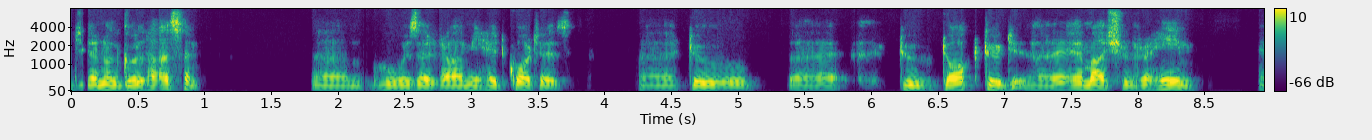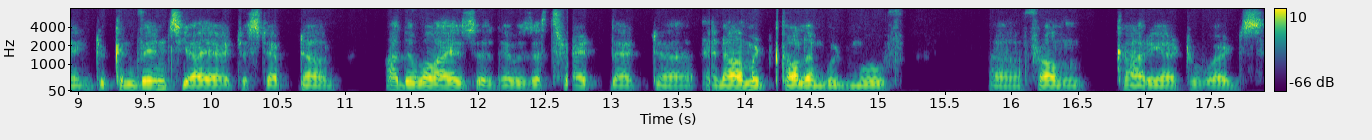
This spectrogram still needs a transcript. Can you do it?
General Gul Hassan, um, who was at Army headquarters, to to talk to uh, Air Marshal Rahim and to convince Yahya to step down. Otherwise, there was a threat that an armored column would move from Kharian towards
